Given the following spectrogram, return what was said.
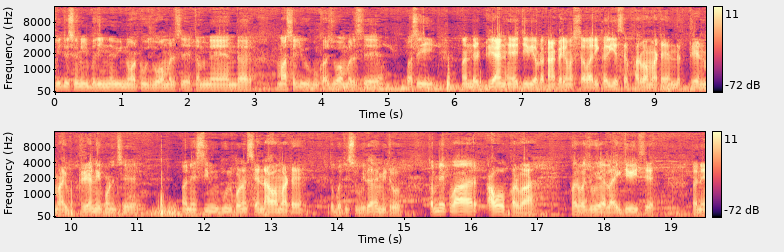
વિદેશીઓની બધી નવી નોટો જોવા મળશે, તમને અંદર માછલીઓનું ઘર જોવા મળશે, પછી અંદર ટ્રેન છે જેવી આપણે કાંકરિયામાં સવારી કરીએ છીએ ફરવા માટે, અંદર ટ્રેનમાં ટ્રેને પણ છે અને સ્વિમિંગ પુલ પણ છે નાહવા માટે, તો બધી સુવિધા છે મિત્રો. તમે એકવાર આવો ફરવા ફરવા જોયા લાયક જેવી છે અને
